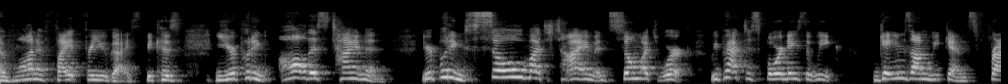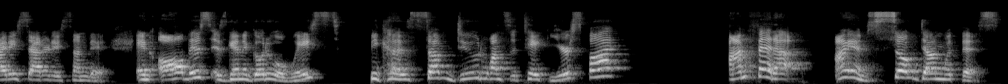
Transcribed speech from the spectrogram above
I want to fight for you guys because you're putting all this time in. You're putting so much time and so much work. We practice four days a week. games on weekends, Friday, Saturday, Sunday. And all this is going to go to a waste because some dude wants to take your spot. I'm fed up. I am so done with this.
